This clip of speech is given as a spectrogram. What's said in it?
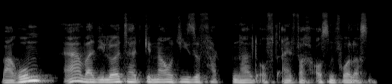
Warum? Ja, weil die Leute halt genau diese Fakten halt oft einfach außen vor lassen.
